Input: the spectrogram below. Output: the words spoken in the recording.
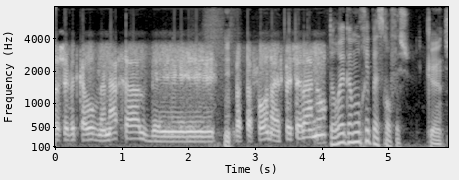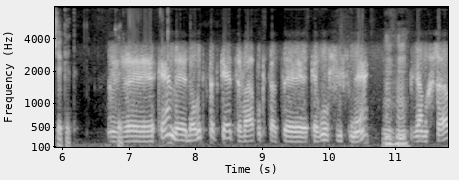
לשבת קרוב לנחל ב- בצפון היפה שלנו. אתה רואה, גם הוא חיפש חופש. כן. שקט. וכן, להוריד קצת קצב, היה פה קצת אה, טירוף לפני, גם עכשיו.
